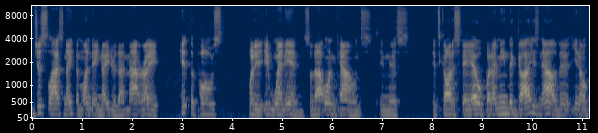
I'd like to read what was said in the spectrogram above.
just last night, the Monday nighter that Matt Wright hit the post, but it, it went in, so that one counts in this. It's got to stay out, but I mean, the guys now, the you know,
